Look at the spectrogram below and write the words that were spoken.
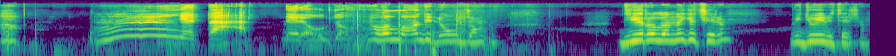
Hmm, yeter. Deli olacağım. Vallahi deli olacağım. Diğer alana geçelim. Videoyu bitireceğim.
